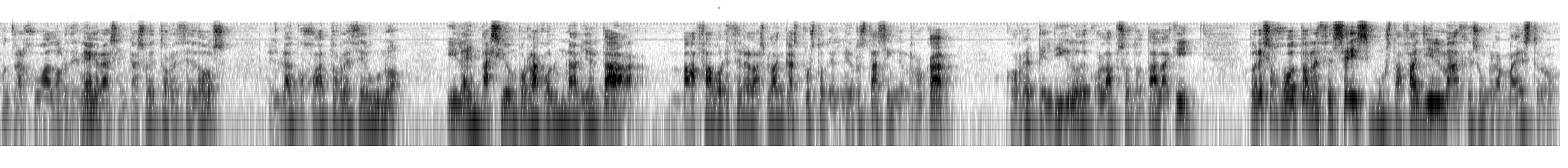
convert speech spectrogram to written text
contra el jugador de negras. En caso de torre C2, el blanco juega torre C1 y la invasión por la columna abierta va a favorecer a las blancas puesto que el negro está sin enrocar. Corre peligro de colapso total aquí. Por eso jugó torre C6 Mustafa Yilmaz, que es un gran maestro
